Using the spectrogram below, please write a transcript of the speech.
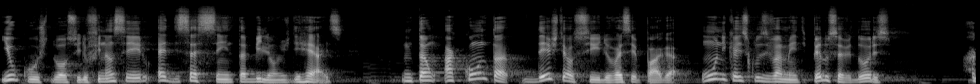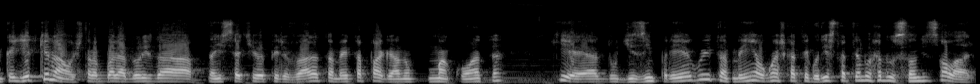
e o custo do auxílio financeiro é de 60 bilhões de reais. Então, a conta deste auxílio vai ser paga única e exclusivamente pelos servidores? Acredito que não. Os trabalhadores da, da iniciativa privada também estão pagando uma conta que é do desemprego e também algumas categorias está tendo redução de salário.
